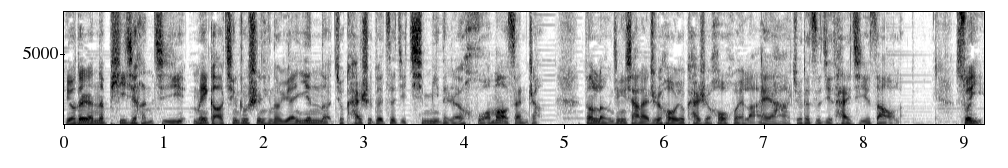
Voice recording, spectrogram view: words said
有的人呢脾气很急，没搞清楚事情的原因呢，就开始对自己亲密的人火冒三丈。等冷静下来之后，又开始后悔了。哎呀，觉得自己太急躁了。所以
